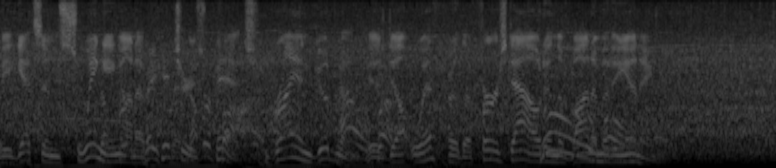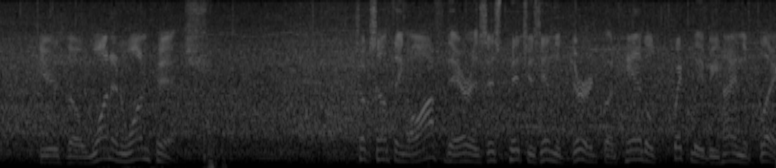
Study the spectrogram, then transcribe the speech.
he gets him swinging on a pitcher's pitch. Brian Goodwin is dealt with for the first out in the bottom of the inning. Here's the one and one pitch. Took something off there as this pitch is in the dirt, but handled quickly behind the plate.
